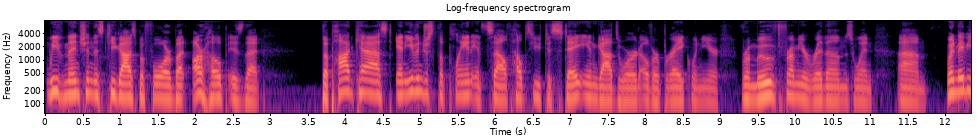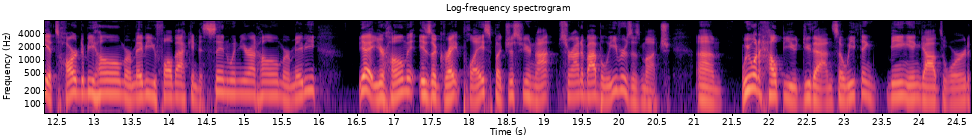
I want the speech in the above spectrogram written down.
we've mentioned this to you guys before, but our hope is that the podcast and even just the plan itself helps you to stay in God's word over break when you're removed from your rhythms when um when maybe it's hard to be home or maybe you fall back into sin when you're at home or maybe yeah, your home is a great place, but just you're not surrounded by believers as much. Um, we want to help you do that, and so we think being in God's Word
